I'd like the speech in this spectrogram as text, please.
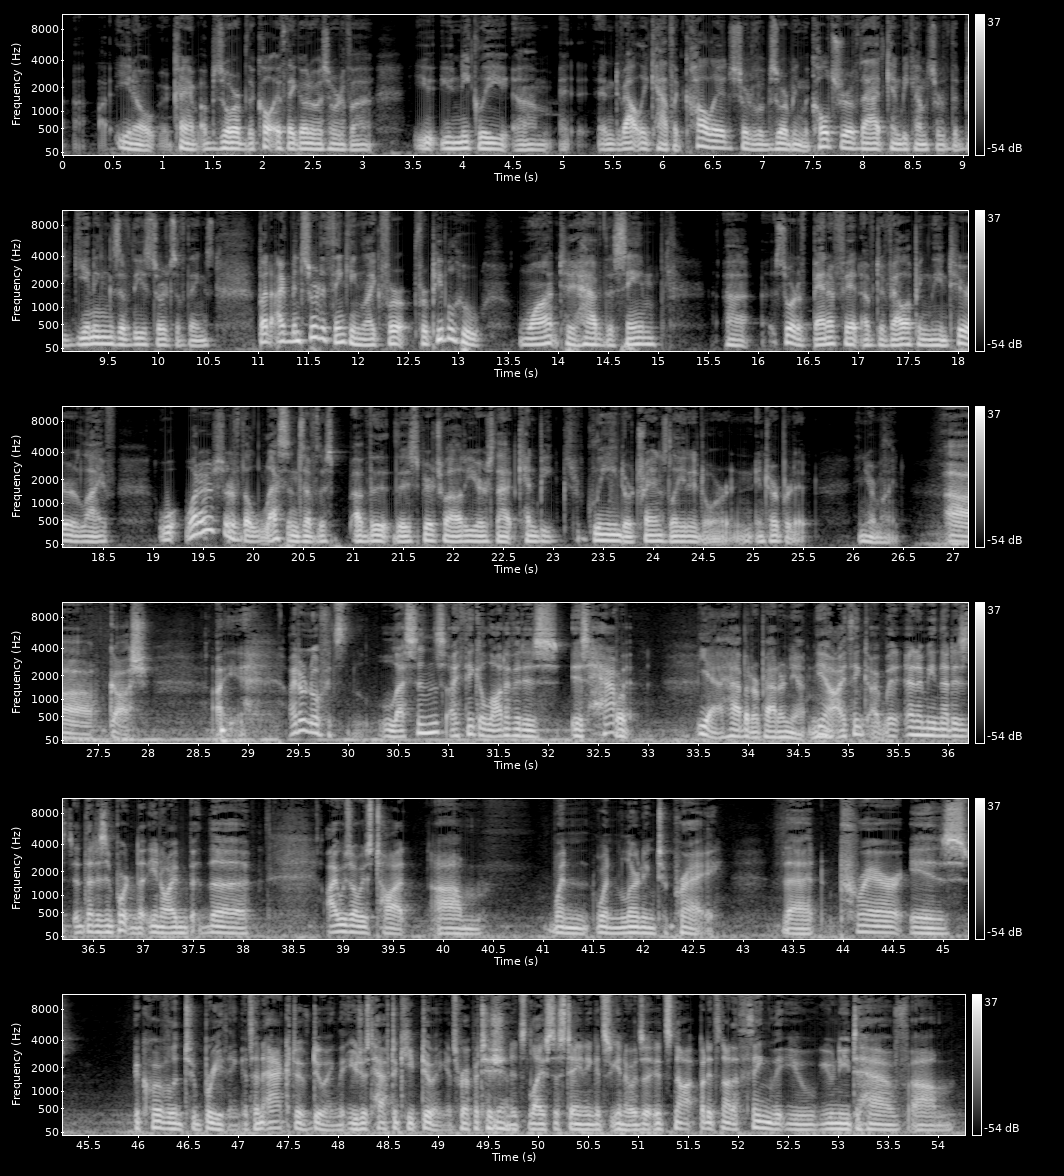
you know kind of absorb the cult if they go to a sort of a uniquely um, and devoutly Catholic college, sort of absorbing the culture of that can become sort of the beginnings of these sorts of things. But I've been sort of thinking like for for people who want to have the same uh, sort of benefit of developing the interior life. wh- What are sort of the lessons of this of the, the spirituality years that can be gleaned or translated or in- interpreted in your mind? uh, gosh, I I don't know if it's lessons. I think a lot of it is is habit. Yeah, habit or pattern. Yeah, Mhm. Yeah, I think, and I mean that is that is important. That you know, I the I was always taught um, when when learning to pray that prayer is equivalent to breathing. It's an act of doing that you just have to keep doing. It's repetition. It's life sustaining. It's you know, it's it's not, but it's not a thing that you you need to have. Um,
